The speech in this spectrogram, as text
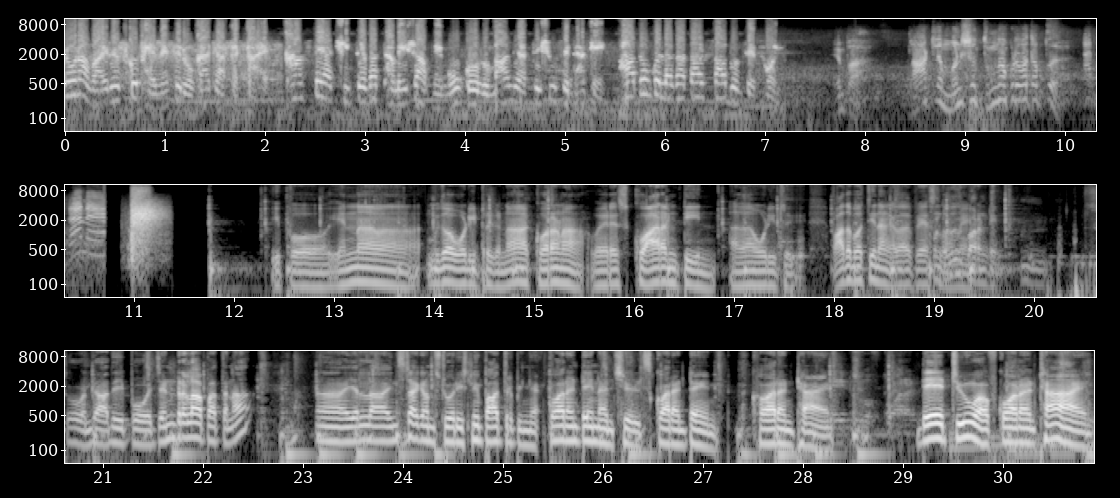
Corona virus को फैलने से रोका जा सकता है खांसते या छींकते वक्त हमेशा अपने मुंह को रुमाल या टिश्यू से ढकें हाथों को लगातार साबुन से धोएं ஏன்பா நாட்டுல மனுஷன் தும்னா கூடவா தப்பு இப்போ என்ன இதுவாக ஓடிட்டு இருக்குன்னா கொரோனா வைரஸ் குவாரண்டீன் அதான் ஓடிட்டு இருக்கு இப்போ அதை பற்றி நாங்கள் ஏதாவது பேசணும் குவாரண்டீன் ஸோ வந்து அது இப்போது ஜென்ரலாக பார்த்தோன்னா ஆஹ், எல்லா இன்ஸ்டாகிராம் ஸ்டோரிஸ்லையும் பார்த்துருப்பீங்க quarantine and chills quarantine quarantine Day two of quarantine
